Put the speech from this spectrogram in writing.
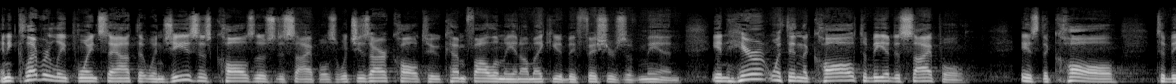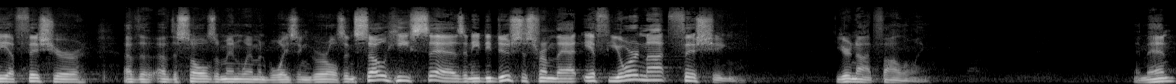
And he cleverly points out that when Jesus calls those disciples, which is our call to come follow me and I'll make you to be fishers of men, inherent within the call to be a disciple is the call to be a fisher of the, of the souls of men, women, boys, and girls. And so he says, and he deduces from that, if you're not fishing, you're not following. Amen?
